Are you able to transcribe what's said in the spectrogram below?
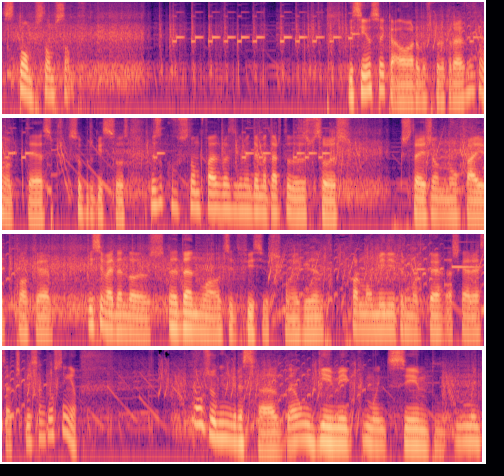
Stomp, stomp, stomp. E sim, eu sei que há orbas para trás, mas não me apetece porque sou preguiçoso. Mas o que o Stone faz basicamente é matar todas as pessoas que estejam num raio qualquer. Sim vai dando aos, dano aos edifícios, como é evidente, forma um mini tremor de terra, acho que era essa a descrição que eles tinham. É um jogo engraçado, é um gimmick muito simples, muito...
